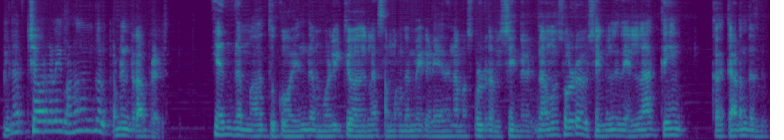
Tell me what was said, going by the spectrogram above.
மீனாட்சி அவர்களை வணங்குங்கள் அப்படின்றாப்புல எந்த மதத்துக்கோ எந்த மொழிக்கோ அதெல்லாம் சம்மந்தமே கிடையாது. நம்ம சொல்ற விஷயங்கள் நம்ம சொல்ற விஷயங்கள் இது எல்லாத்தையும் க- கடந்தது.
